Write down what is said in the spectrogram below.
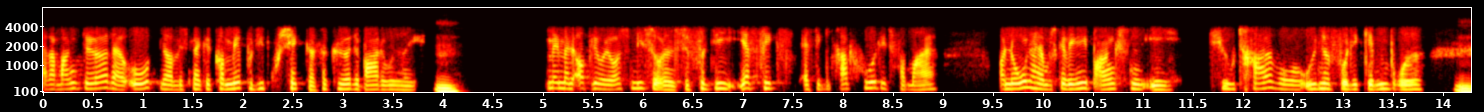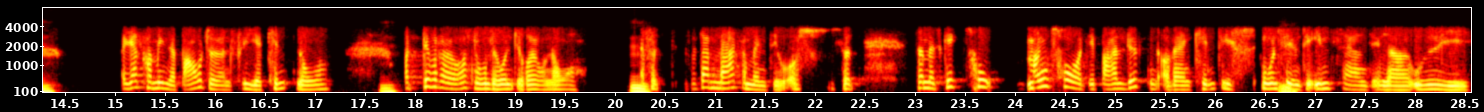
er der mange døre, der er åbne, og hvis man kan komme med på de projekter, så kører det bare ud af. Mm. Men man oplever jo også misundelse, fordi jeg fik, altså det gik ret hurtigt for mig. Og nogen havde måske været i branchen i 20-30 år, uden at få det gennembrud. Mm. Og jeg kom ind ad bagdøren, fordi jeg kendte nogen. Mm. Og det var der jo også nogen, der ondt i røven over. Mm. Altså, så der mærker man det jo også. Så, så man skal ikke tro... Mange tror, at det er bare lykken at være en kendis, uanset om det er internt eller ude i,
